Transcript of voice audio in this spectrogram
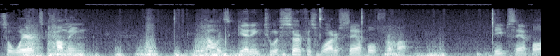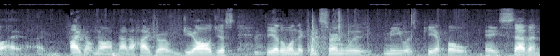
So where it's coming, how it's getting to a surface water sample from a deep sample, I, I don't know, I'm not a hydrogeologist. The other one that concerned with me was PFO A seven,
